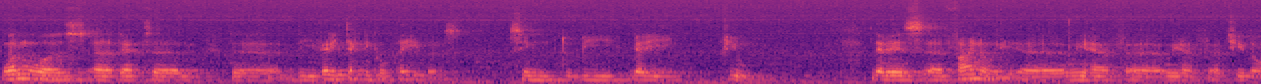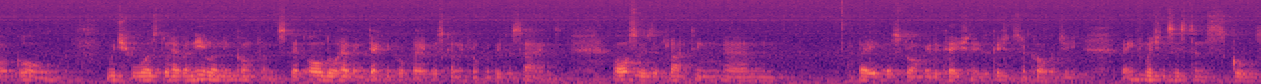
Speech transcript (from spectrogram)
One was uh, that um, the, the very technical papers seem to be very few. There is uh, finally uh, we have uh, we have achieved our goal, which was to have an e-learning conference that, although having technical papers coming from computer science, also is attracting um, papers from education, education psychology, uh, information systems, schools,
